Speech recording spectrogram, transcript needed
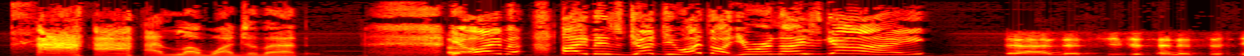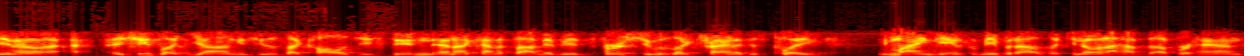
I love watching that. Uh, yeah, I, I misjudged you. I thought you were a nice guy. Yeah, and it's, she's just, and it's just, you know, she's like young and she's a psychology student, and I kind of thought maybe at first she was like trying to just play mind games with me, but I was like, you know what, I have the upper hand.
